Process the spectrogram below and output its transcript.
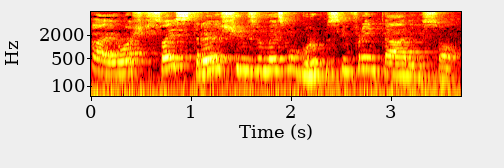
Ah, eu acho que só é estranho os times do mesmo grupo se enfrentarem só.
